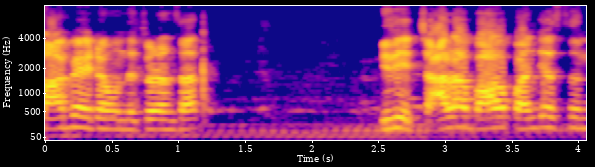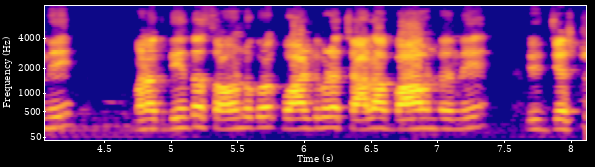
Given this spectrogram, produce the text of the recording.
కాపీ ఐటమ్ ఉంది చూడండి సార్. ఇది చాలా బాగా పనిచేస్తుంది. మనకు దీంతో సౌండ్ కూడా క్వాలిటీ కూడా చాలా బాగుంటుంది. ఇది జస్ట్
